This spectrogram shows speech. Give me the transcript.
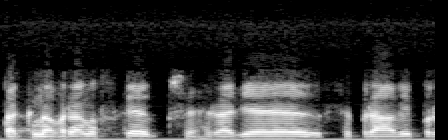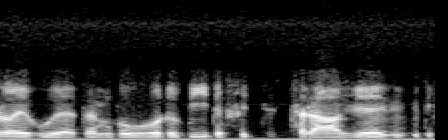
tak na Vranovské přehradě se právě projevuje ten dlouhodobý deficit srážek, kdy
